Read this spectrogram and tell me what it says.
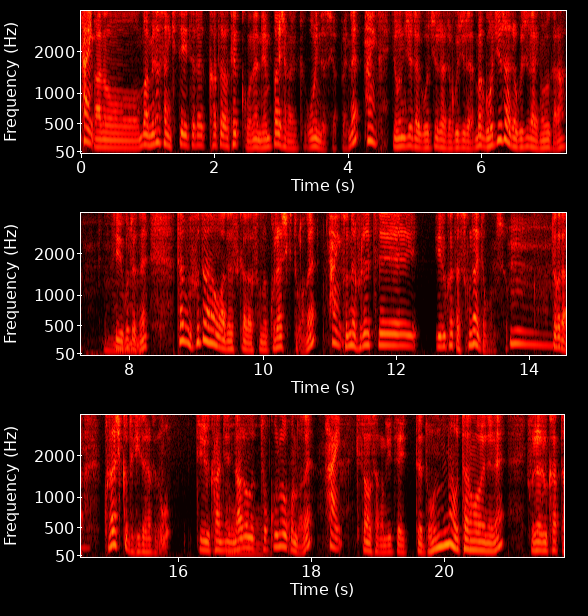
はい、あのまあ、皆さん来ていただく方は結構ね年配者が多いんですよやっぱりね、はい、40代50代60代。まあ50代60代が多いかな。っていうことでね。多分普段はですからそのクラシックとかね、はい、そんなに触れている方少ないと思うんですよ。だからクラシックって聞いただけどおっていう感じになるところを今度ね、はい、北野さんが出ていってどんな歌声でね触れるかって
